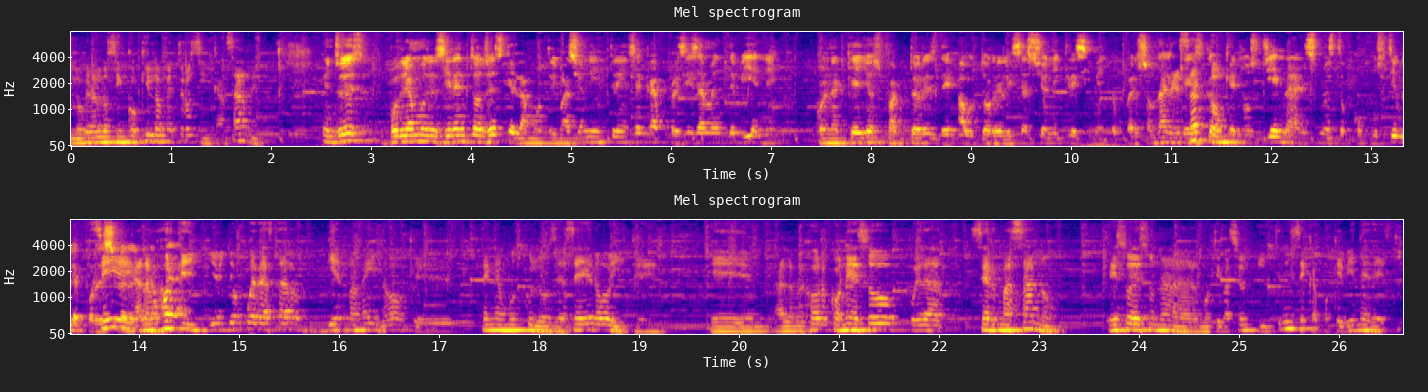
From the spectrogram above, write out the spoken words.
lograr los 5 kilómetros sin cansarme. Entonces, podríamos decir entonces que la motivación intrínseca precisamente viene con aquellos factores de autorrealización y crecimiento personal, que es lo que nos llena, es nuestro combustible, por sí, a lo mejor que yo, pueda estar bien mamey, ¿no? Que tenga músculos de acero y que eh, a lo mejor con eso pueda ser más sano. Eso es una motivación intrínseca porque viene de ti.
